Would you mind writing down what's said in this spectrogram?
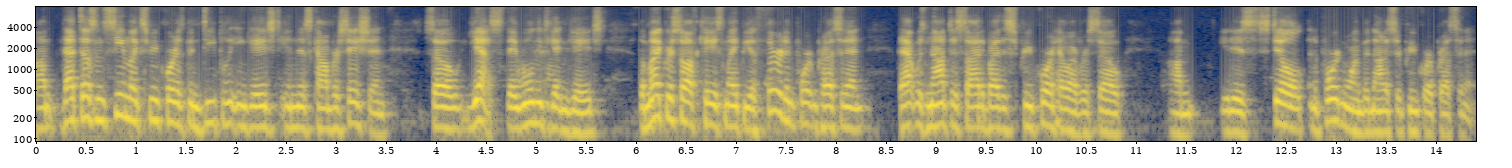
um, that doesn't seem like Supreme Court has been deeply engaged in this conversation. So yes, they will need to get engaged. The Microsoft case might be a third important precedent. That was not decided by the Supreme Court, however, so um, it is still an important one, but not a Supreme Court precedent.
